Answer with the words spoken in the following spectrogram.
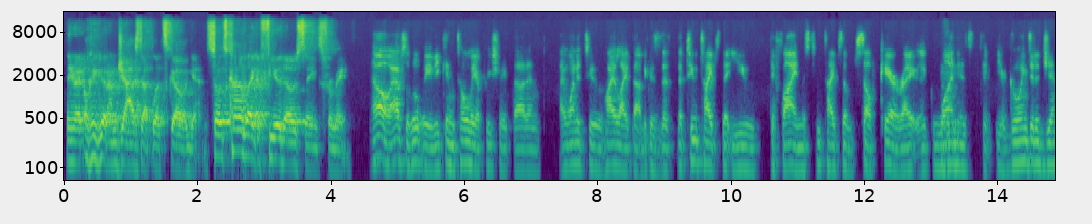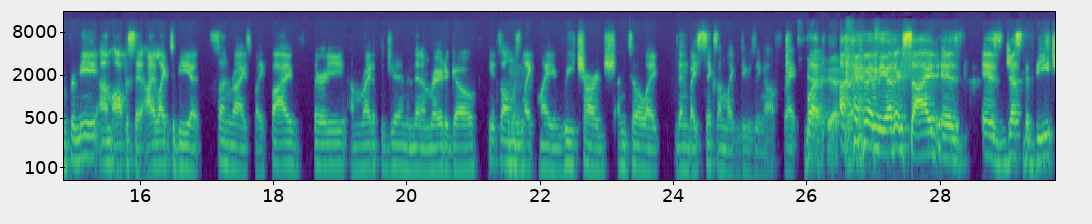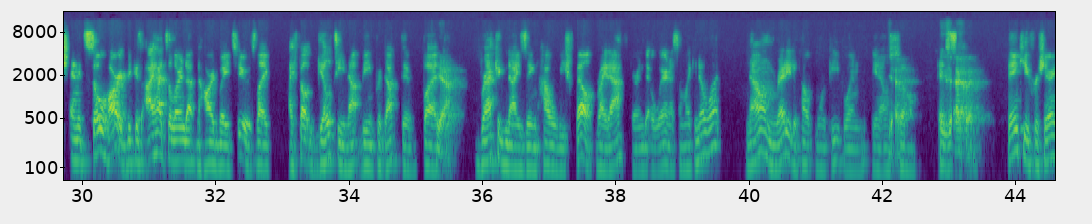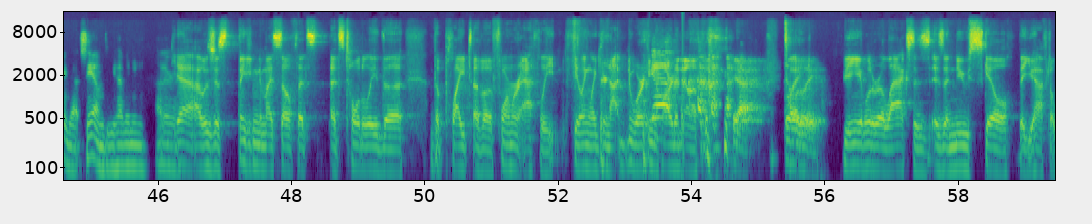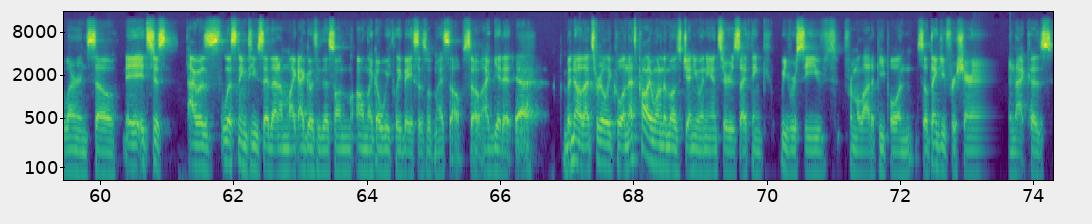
then you're like, okay, good, I'm jazzed up, let's go again. So it's kind of like a few of those things for me. No, absolutely. We can totally appreciate that. And I wanted to highlight that because the, the two types that you define was two types of self-care, right? Like one mm-hmm. is you're going to the gym. For me, I'm opposite. I like to be at sunrise by 5 30. I'm right at the gym and then I'm ready to go. It's almost mm-hmm. like my recharge until like then by six I'm like dozing off, right? But yeah, yeah. and then the other side is is just the beach and it's so hard because I had to learn that the hard way too. It's like I felt guilty not being productive, but yeah. Recognizing how we felt right after and the awareness, I'm like, you know what? Now I'm ready to help more people. And, you know, yeah, so exactly. Thank you for sharing that. Sam, do you have any other Yeah, I was just thinking to myself that's that's totally the the plight of a former athlete, feeling like you're not working yeah. hard enough. yeah. Totally. like being able to relax is is a new skill that you have to learn. So it's just I was listening to you say that. I'm like, I go through this on on like a weekly basis with myself. So I get it. Yeah. But no, that's really cool. And that's probably one of the most genuine answers I think we've received from a lot of people. And so thank you for sharing that because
